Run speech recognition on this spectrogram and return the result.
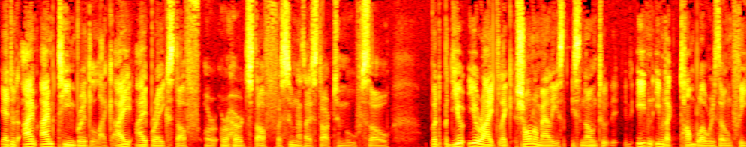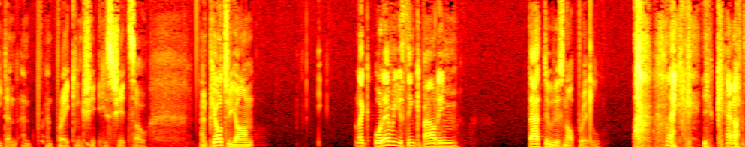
Yeah, dude, I'm I'm team brittle. Like I, I break stuff or, or hurt stuff as soon as I start to move. So, but but you you're right. Like Sean O'Malley is, is known to even even like tumble over his own feet and and, and breaking shi his shit. So, and Piotr Yan, like whatever you think about him, that dude is not brittle. like you cannot,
